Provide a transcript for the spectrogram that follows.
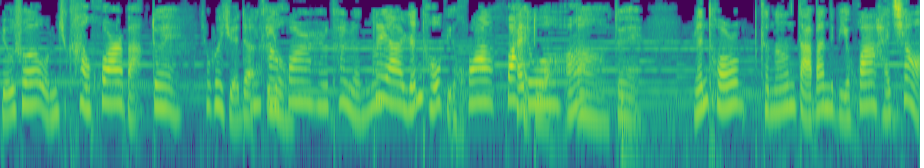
比如说我们去看花儿吧，对，就会觉得，你看花还是看人呢？对啊，人头比花花还多啊、啊。对。人头可能打扮的比花还俏，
